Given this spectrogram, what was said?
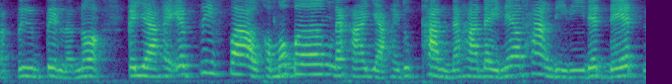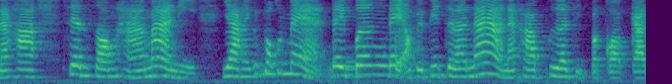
ก็ตื่นเต้นแล้วเนาะก็อยากให้ FC ฟ้าวเขามาเบิงนะคะ อยากให้ทุกท่านนะคะได้แนวทางดีๆ เด็ดๆนะคะ เส้นซองหามานี่ อยากให้คุณพ่อคุณแม่ ได้เบิงได้เอาไปพิจารณานะคะ เพื่อจิตประกอบการ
